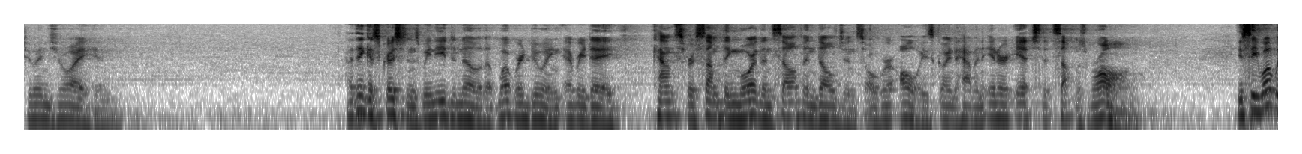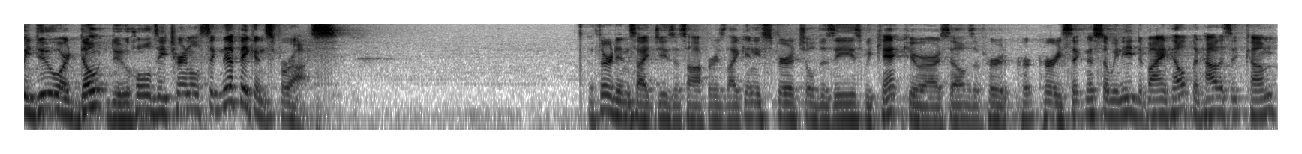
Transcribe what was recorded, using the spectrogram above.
to enjoy Him. I think as Christians, we need to know that what we're doing every day counts for something more than self indulgence, or we're always going to have an inner itch that something's wrong. You see, what we do or don't do holds eternal significance for us. The third insight Jesus offers like any spiritual disease, we can't cure ourselves of hurry sickness, so we need divine help. And how does it come?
